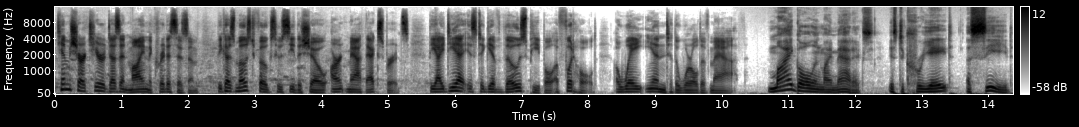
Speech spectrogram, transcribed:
Tim Chartier doesn't mind the criticism because most folks who see the show aren't math experts. The idea is to give those people a foothold, a way into the world of math. My goal in Mimatics is to create a seed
